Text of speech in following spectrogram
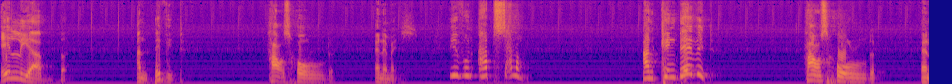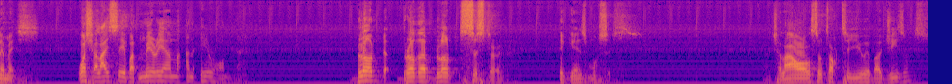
Eliab and David, household enemies. Even Absalom and King David, household enemies. What shall I say about Miriam and Aaron? Blood brother, blood sister against Moses. Shall I also talk to you about Jesus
